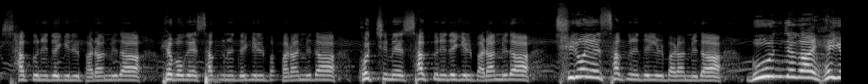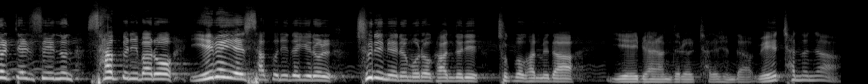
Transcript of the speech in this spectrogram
사건이 되기를 바랍니다. 회복의 사건이 되길 바랍니다. 고침의 사건이 되길 바랍니다. 치료의 사건이 되길 바랍니다. 문제가 해결될 수 있는 사건이 바로 예배의 사건이 되기를 주님의 이름으로 간절히 축복합니다. 예배하는 데를 찾으신다. 왜 찾느냐?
